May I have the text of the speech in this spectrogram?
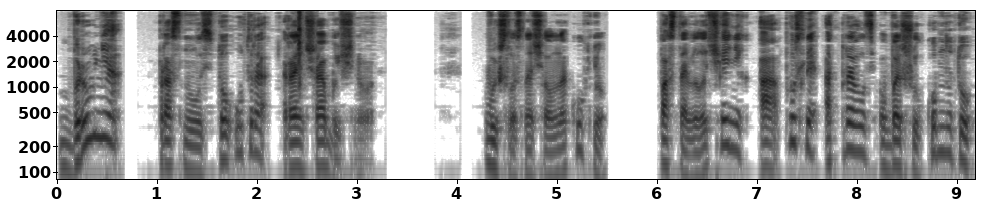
Бруня проснулась то утро раньше обычного. Вышла сначала на кухню, поставила чайник, а после отправилась в большую комнату,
